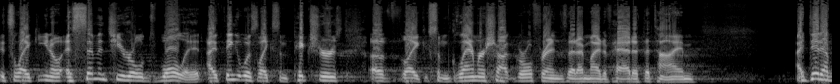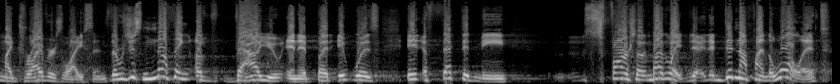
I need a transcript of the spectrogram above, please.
It's like, you know, a 17 year old's wallet. I think it was like some pictures of like some glamour shot girlfriends that I might have had at the time. I did have my driver's license. There was just nothing of value in it, but it was, it affected me far so, and by the way, I did not find the wallet.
